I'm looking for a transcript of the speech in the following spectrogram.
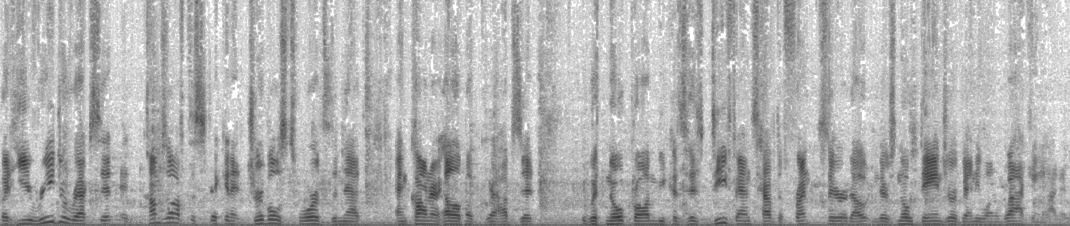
but he redirects it. It comes off the stick and it dribbles towards the net, and Connor Hellebuyck grabs it with no problem because his defense have the front cleared out and there's no danger of anyone whacking at it.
